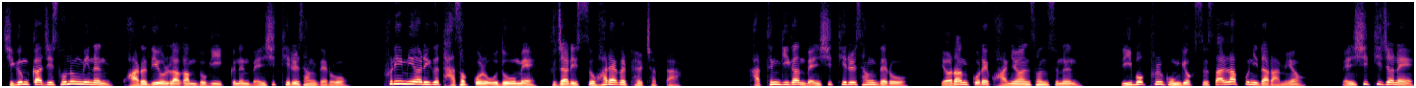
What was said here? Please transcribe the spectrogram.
지금까지 손흥민은 과르디올라 감독이 이끄는 맨시티를 상대로 프리미어리그 5골 5도움의 두 자릿수 활약을 펼쳤다. 같은 기간 맨시티를 상대로 11골에 관여한 선수는 리버풀 공격수 살라뿐이다라며 맨시티전에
